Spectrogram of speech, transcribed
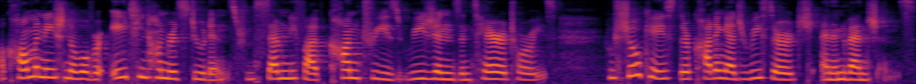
a culmination of over 1,800 students from 75 countries, regions, and territories who showcase their cutting edge research and inventions.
